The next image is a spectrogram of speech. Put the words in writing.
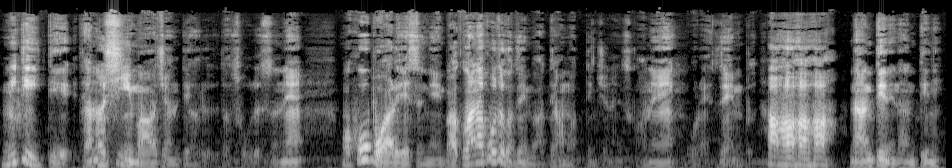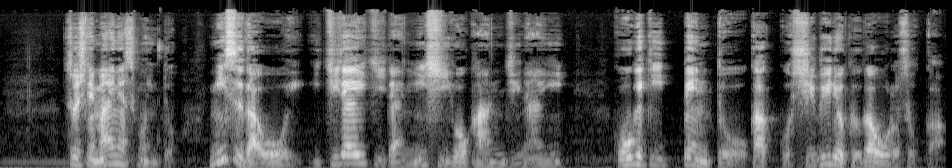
見ていて楽しい麻雀である。だそうですね。まあ、ほぼあれですね。爆破なことが全部当てはまってんじゃないですかね。これ、全部。はははは。なんてね、なんてね。そしてマイナスポイント。ミスが多い。一打一打に意志を感じない。攻撃一辺倒、かっこ守備力がおろそか。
